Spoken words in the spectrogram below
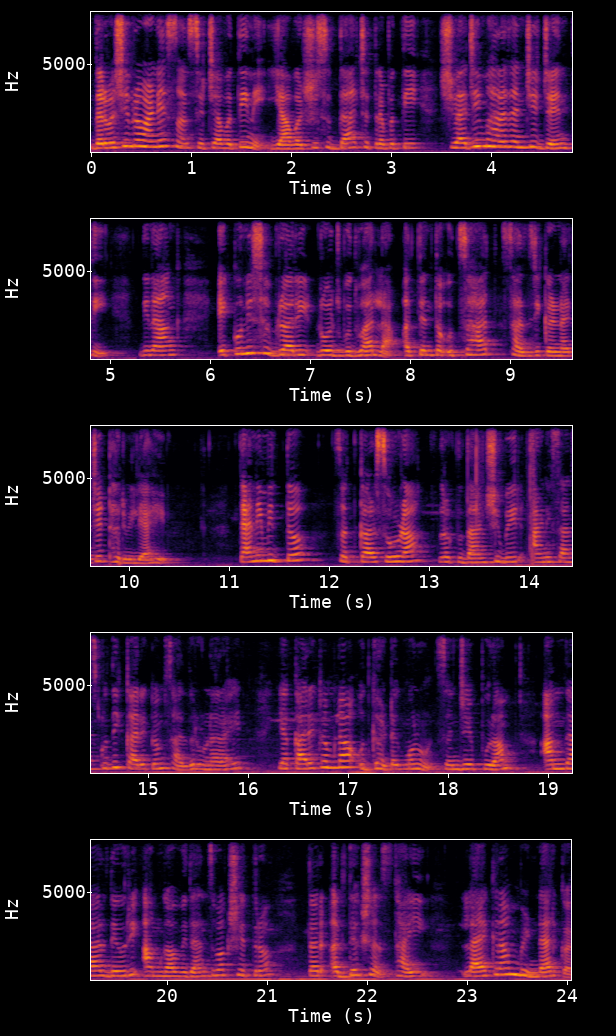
दरवर्षीप्रमाणे संस्थेच्या वतीने यावर्षीसुद्धा छत्रपती शिवाजी महाराजांची जयंती दिनांक एकोणीस फेब्रुवारी रोज बुधवारला अत्यंत उत्साहात साजरी करण्याचे ठरविले आहे. त्यानिमित्त सत्कार सोहळा रक्तदान शिबिर आणि सांस्कृतिक कार्यक्रम सादर होणार आहेत. या कार्यक्रमाला उद्घाटक म्हणून संजय पुराम आमदार देवरी आमगाव विधानसभा क्षेत्र तर अध्यक्ष स्थायी लायकराम भेंडारकर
